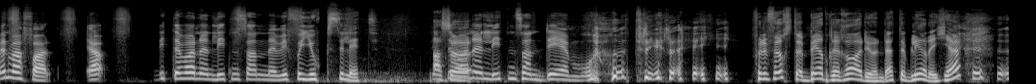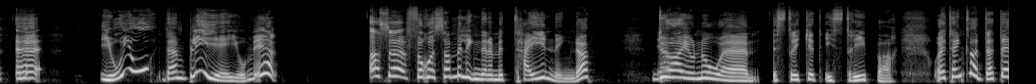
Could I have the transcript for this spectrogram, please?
Men i hvert fall. Ja. Dette var en liten sånn Vi får jukse litt. Dette Altså- var en liten sånn demo, tror jeg. For det første, bedre radio enn dette blir det ikke. Eh, jo jo, den blir jo mer Altså, for å sammenligne det med tegning, da. Du har jo nå eh, strikket i striper, og jeg tenker at dette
